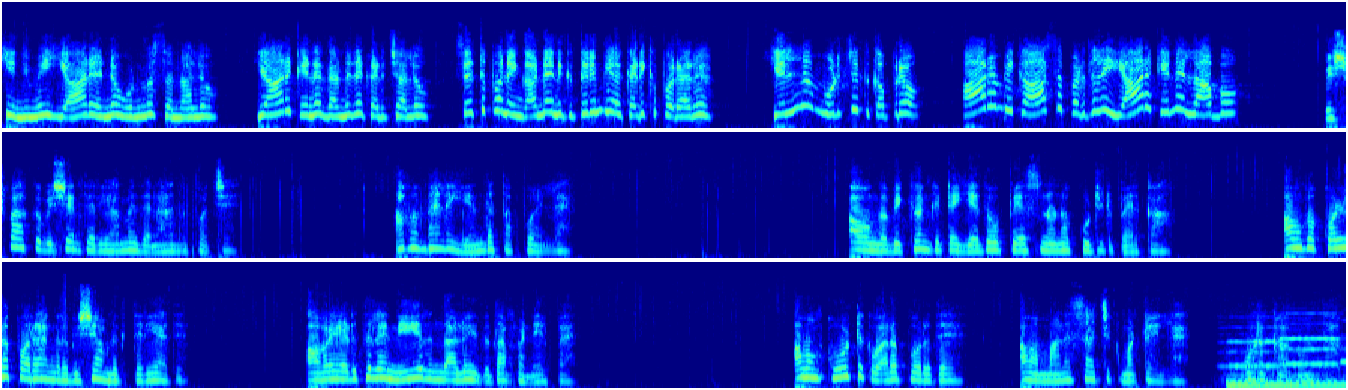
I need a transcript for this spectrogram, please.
இனிமே யார் என்ன உண்மை சொன்னாலும் யாருக்கு என்ன தண்டனை கிடைச்சாலும் செத்து போன எங்க அண்ணன் எனக்கு திரும்பியா கிடைக்க போறாரு. எல்லாம் முடிச்சதுக்கு அப்புறம் ஆரம்பிக்க ஆசைப்படுறதுல யாருக்கு என்ன லாபம்? விஸ்வாக்கு விஷயம் தெரியாம இது நடந்து போச்சு. அவன் மேல எந்த தப்பும் இல்ல. அவங்க விக்ரம் கிட்ட ஏதோ பேசணும்னு கூட்டிட்டு போயிருக்கான் அவங்க கொல்ல போறாங்கிற விஷயம் அவனுக்கு தெரியாது. அவன் இடத்துல நீ இருந்தாலும் இதுதான் பண்ணிருப்ப. அவன் கோர்ட்டுக்கு வரப்போறது அவன் மனசாட்சிக்கு மட்டும் இல்ல உனக்காகவும் தான்.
